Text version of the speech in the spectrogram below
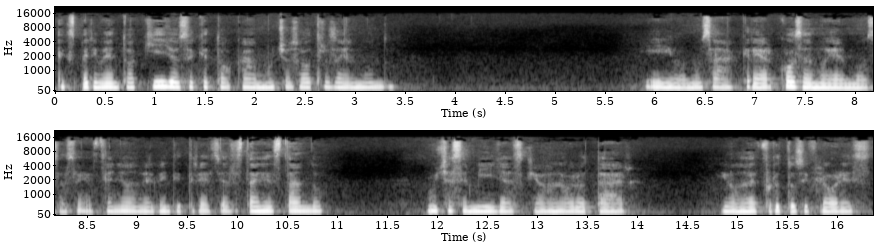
experimento aquí, yo sé que toca a muchos otros en el mundo y vamos a crear cosas muy hermosas en este año 2023. Ya se están gestando muchas semillas que van a brotar y van a dar frutos y flores.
